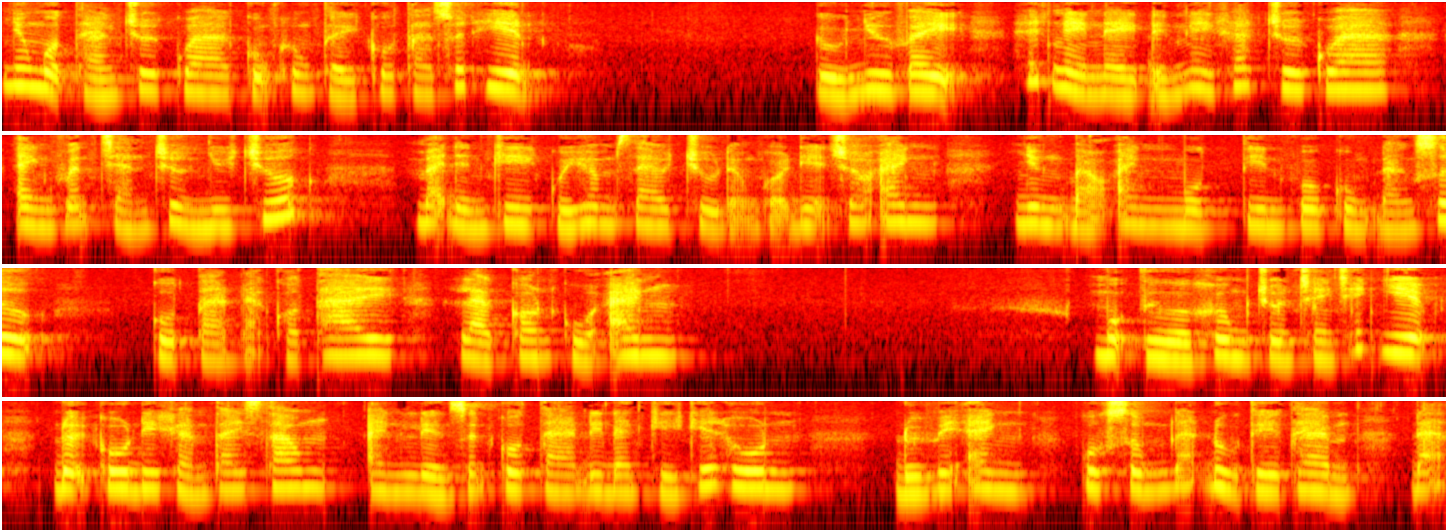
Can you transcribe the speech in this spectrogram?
nhưng một tháng trôi qua cũng không thấy cô ta xuất hiện. Cứ như vậy, hết ngày này đến ngày khác trôi qua, anh vẫn chán trường như trước. Mãi đến khi Quý Hâm Giao chủ động gọi điện cho anh, nhưng báo anh một tin vô cùng đáng sợ. Cô ta đã có thai, là con của anh. Mộ thừa không trốn tránh trách nhiệm, đợi cô đi khám thai xong, anh liền dẫn cô ta đi đăng ký kết hôn. Đối với anh, cuộc sống đã đủ thê thảm, đã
